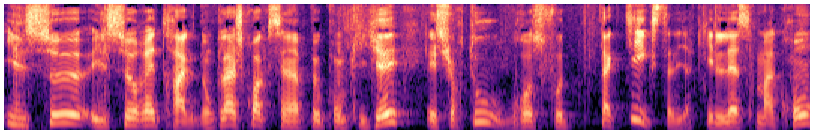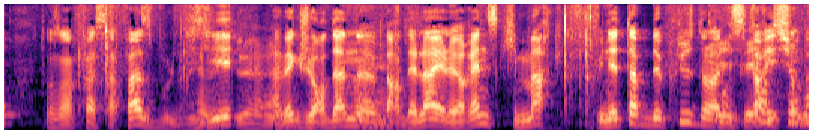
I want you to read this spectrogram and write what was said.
il, se, il se rétracte. Donc là, je crois que c'est un peu compliqué. Et surtout, grosse faute tactique, c'est-à-dire qu'il laisse Macron dans un face-à-face, vous le disiez, avec, Jordan Bardella et Lorenz, qui marque une étape de plus dans la disparition de...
